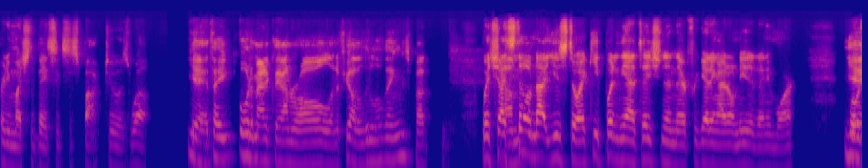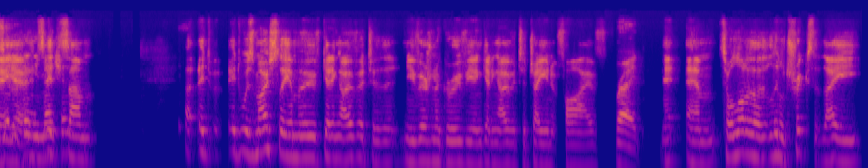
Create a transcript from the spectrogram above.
pretty much the basics of Spock two as well. Yeah, they automatically unroll and a few other little things, but which I um, still am not used to. I keep putting the annotation in there, forgetting I don't need it anymore. What yeah, yeah. It's, it's, um, uh, it it was mostly a move getting over to the new version of Groovy and getting over to JUnit five. Right. Um. So a lot of the little tricks that they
